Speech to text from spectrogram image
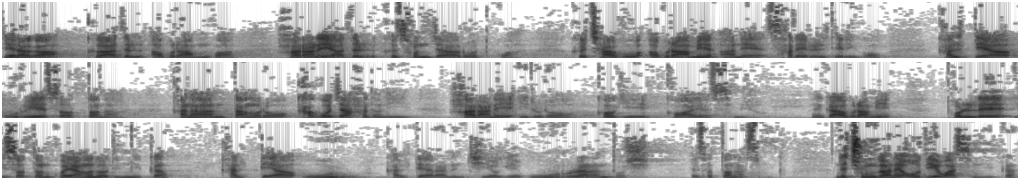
데라가 그 아들 아브라함과 하란의 아들 그 손자 롯과 그 자부 아브라함의 아내 사례를 데리고 갈대아 우르에서 떠나 가나안 땅으로 가고자 하더니 하란에 이르러 거기 거하였으며 그러니까 아브라함이 본래 있었던 고향은 어디입니까? 갈대아 우르, 갈대아라는 지역의 우르라는 도시에서 떠났습니다. 근데 중간에 어디에 왔습니까?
